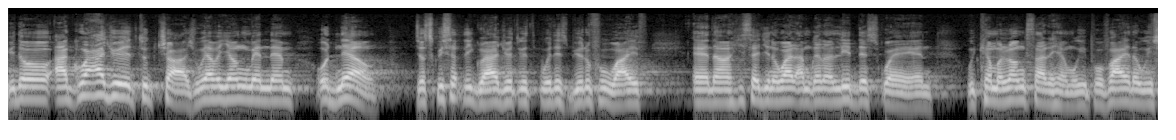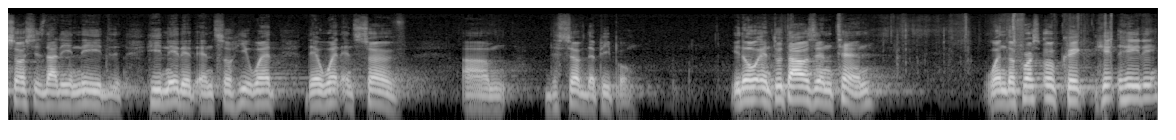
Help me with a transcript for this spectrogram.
You know, a graduate took charge. We have a young man named Odnell, just recently graduated with, with his beautiful wife. And uh, he said, you know what, I'm going to lead this way. And we came alongside him. We provided the resources that he, need, he needed. And so he went, they went and served, um, they served the people. You know, in 2010, when the first earthquake hit Haiti,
